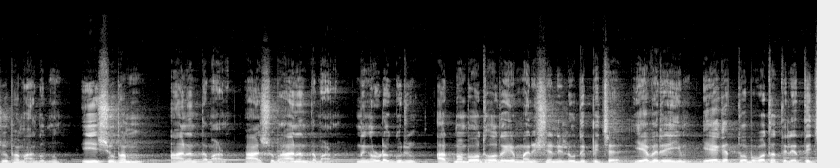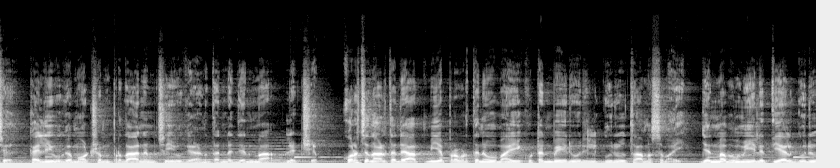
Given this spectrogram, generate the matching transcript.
ശുഭമാകുന്നു. ഈ ശുഭം ആനന്ദമാണ്. ആ ശുഭാനന്ദമാണ് നിങ്ങളുടെ ഗുരു ആത്മബോധോദയം മനുഷ്യനിൽ ഉദിപ്പിച്ച് ഏവരെയും ഏകത്വബോധത്തിലെത്തിച്ച് കലിയുഗ മോക്ഷം പ്രദാനം ചെയ്യുകയാണ് തന്റെ ജന്മ ലക്ഷ്യം കുറച്ചുനാൾ തന്റെ ആത്മീയ പ്രവർത്തനവുമായി കുട്ടൻപേരൂരിൽ ഗുരു താമസമായി. ജന്മഭൂമിയിലെത്തിയാൽ ഗുരു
